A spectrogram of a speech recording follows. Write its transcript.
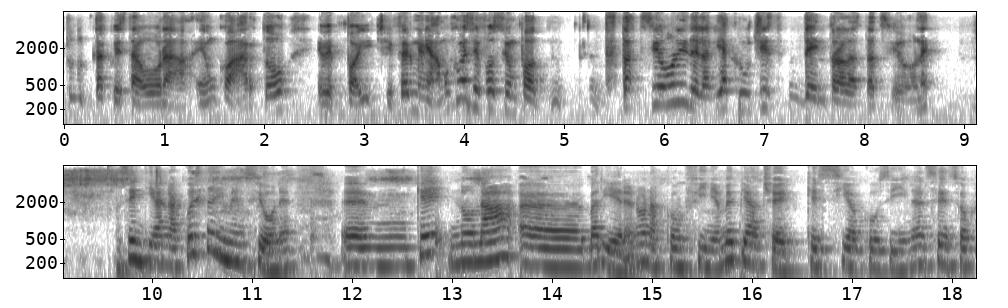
tutta questa ora e un quarto e poi ci fermiamo come se fosse un po' stazioni della Via Crucis dentro alla stazione. Senti Anna, questa dimensione ehm, che non ha eh, barriere, non ha confini, a me piace che sia così, nel senso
